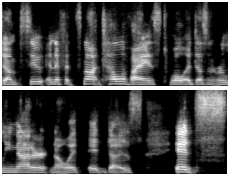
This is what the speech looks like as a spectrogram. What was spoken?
jumpsuit. And if it's not televised, well, it doesn't really matter. No, it it does. It's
